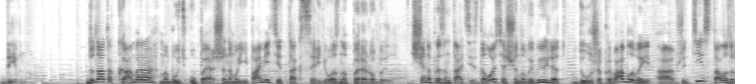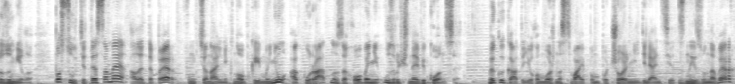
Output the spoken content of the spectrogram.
дивно. Додаток камера, мабуть, уперше на моїй пам'яті так серйозно переробили. Ще на презентації здалося, що новий вигляд дуже привабливий, а в житті стало зрозуміло. По суті, те саме, але тепер функціональні кнопки і меню акуратно заховані у зручне віконце. Викликати його можна свайпом по чорній ділянці знизу наверх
